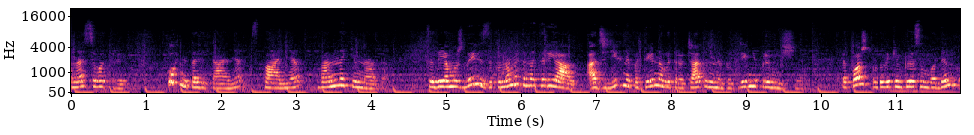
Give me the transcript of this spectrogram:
у нас всього три: кухня та вітальня, спальня, ванна кімната. Це дає можливість зекономити матеріал, адже їх не потрібно витрачати на непотрібні приміщення. Також великим плюсом будинку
